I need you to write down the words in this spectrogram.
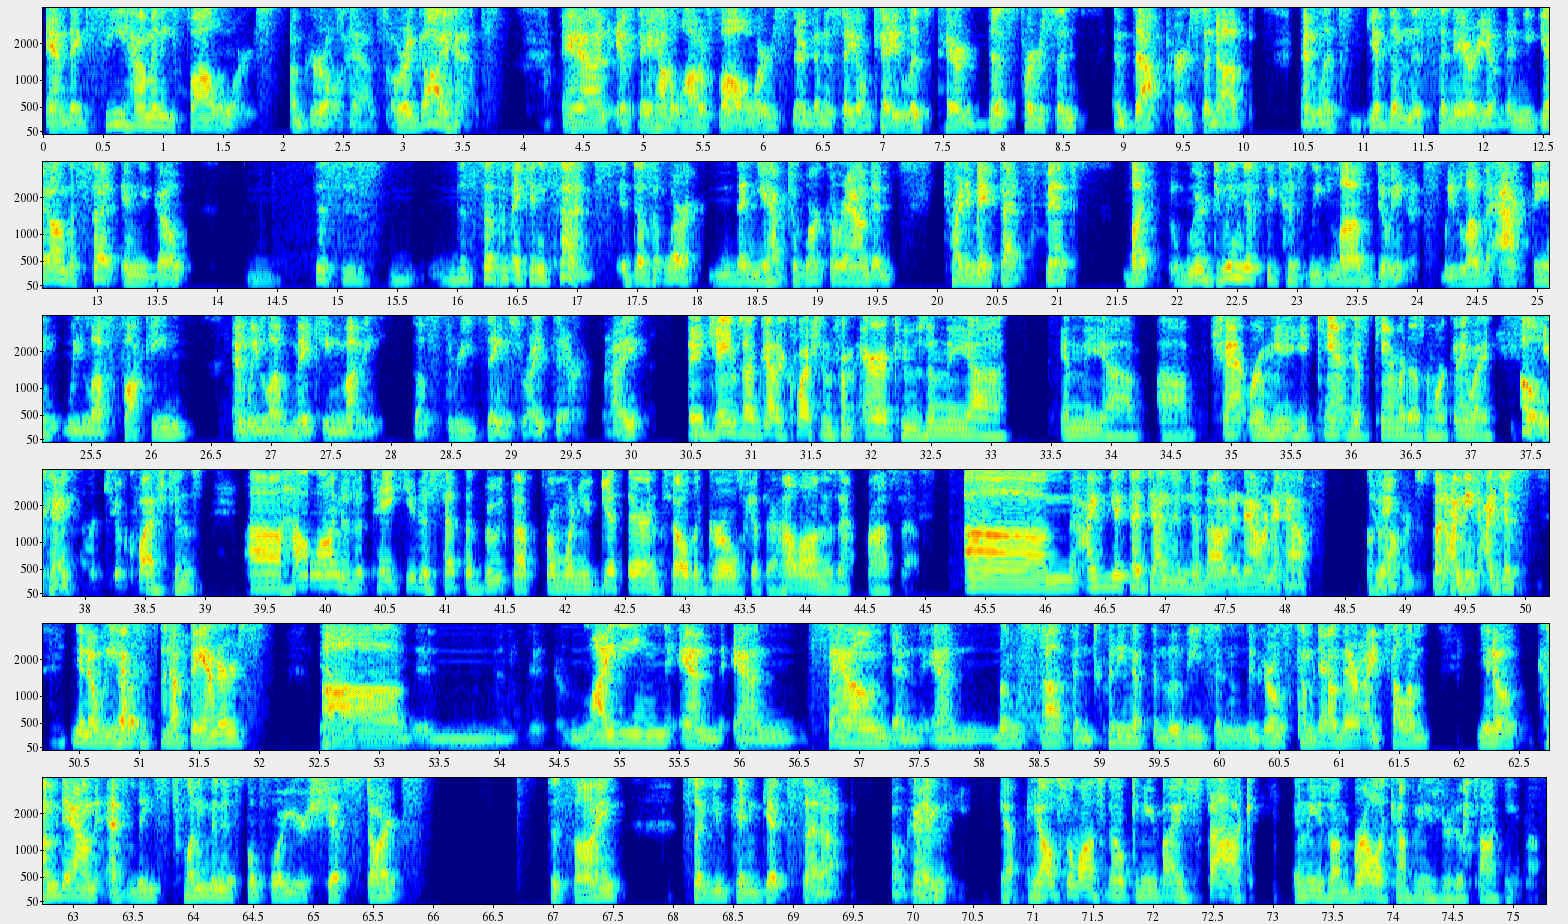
and they see how many followers a girl has or a guy has. And if they have a lot of followers, they're going to say, okay, let's pair this person and that person up and let's give them this scenario. Then you get on the set and you go, this is, this doesn't make any sense. It doesn't work. then you have to work around and try to make that fit. But we're doing this because we love doing this. We love acting. We love fucking and we love making money. Those three things right there, right? Hey James, I've got a question from Eric, who's in the uh, in the uh, uh, chat room. He he can't. His camera doesn't work anyway. Oh, okay. Two questions. Uh, how long does it take you to set the booth up from when you get there until the girls get there? How long is that process? Um, I can get that done in about an hour and a half, two Okay. hours. But I mean, I just, you know, we have to set up banners, uh, lighting and and sound and and little stuff and putting up the movies. And then the girls come down there. I tell them, you know, come down at least 20 minutes before your shift starts to sign so you can get set up. Okay. And, yeah. He also wants to know, can you buy stock in these umbrella companies you're just talking about?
